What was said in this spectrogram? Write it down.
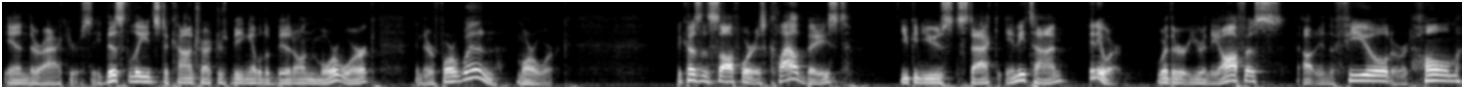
in their accuracy. This leads to contractors being able to bid on more work and therefore win more work. Because the software is cloud based, you can use Stack anytime, anywhere, whether you're in the office, out in the field, or at home.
